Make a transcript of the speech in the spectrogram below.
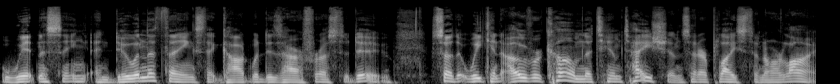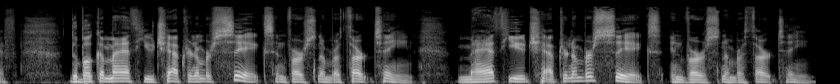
witnessing, and doing the things that God would desire for us to do so that we can overcome the temptations that are placed in our life. The book of Matthew, chapter number 6, and verse number 13. Matthew, chapter number 6, and verse number 13.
